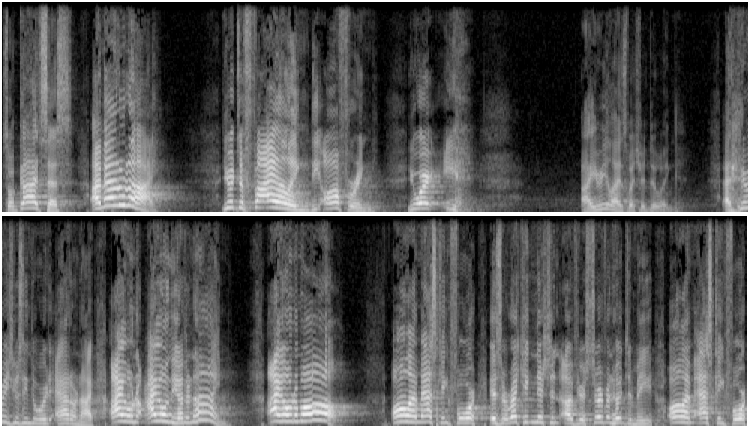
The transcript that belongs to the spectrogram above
So God says, I'm Adonai. You're defiling the offering. You are. I realize what you're doing. And here he's using the word Adonai. I own, I own the other nine. I own them all. All I'm asking for is a recognition of your servanthood to me. All I'm asking for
